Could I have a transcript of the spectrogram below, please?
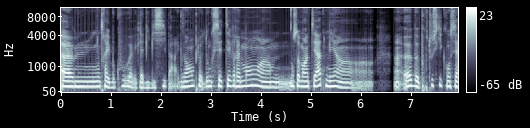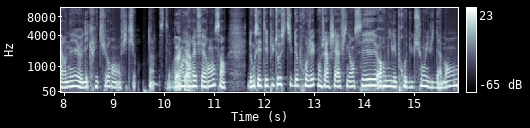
Euh, on travaille beaucoup avec la BBC par exemple. Donc c'était vraiment un, non seulement un théâtre, mais un, un hub pour tout ce qui concernait l'écriture en fiction. C'était vraiment la référence. Donc c'était plutôt ce type de projet qu'on cherchait à financer, hormis les productions évidemment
